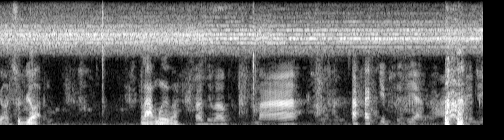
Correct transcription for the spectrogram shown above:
ยอด สุดยอดล้างมือก่อนเขาสิว่าหมากินตัวเดียวหมาไม่ดี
